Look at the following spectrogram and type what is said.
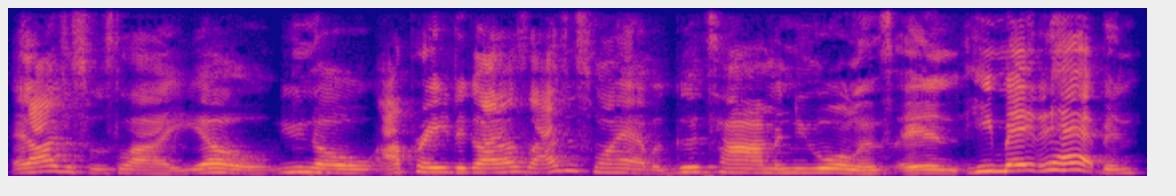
And I just was like, yo, you know, I prayed to God. I was like, I just want to have a good time in New Orleans. And he made it happen.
